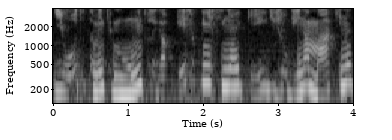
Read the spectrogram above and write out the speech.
E outro também que é muito legal. Esse eu conheci em arcade, joguei na máquina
